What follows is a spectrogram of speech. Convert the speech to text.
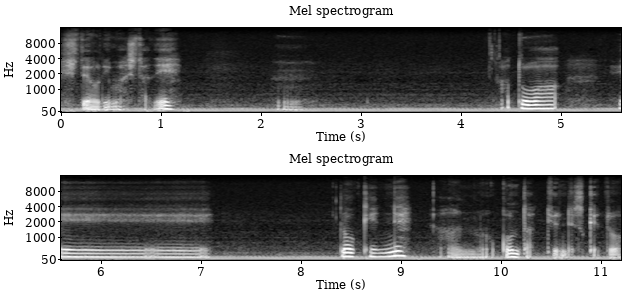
ー、しておりましたね、うん、あとはえー、老犬ねあのゴンタっていうんですけど、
